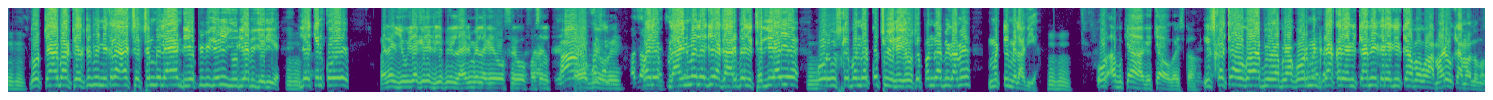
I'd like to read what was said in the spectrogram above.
दो चार बार ट्रैक्टर भी निकला है सिरसम भी लाया डीएपी भी गिरी यूरिया भी गिरी है। लेकिन कोई पहले यूरिया के लिए डीएपी की लाइन में लगे हो फिर वो फ़सल हाँ, खराब भी हो गई। पहले लाइन में लगी हज़ार रुपए की थैली आई है हम्म। और उसके अंदर कुछ भी नहीं है उसे पंद्रह बीघा में मिट्टी मिला दिया हम्म, हम्म। और अब क्या आगे क्या होगा इसका? इसका क्या होगा अब गवर्नमेंट क्या करेगी क्या नहीं करेगी क्या होगा हमारे को क्या मालूम है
